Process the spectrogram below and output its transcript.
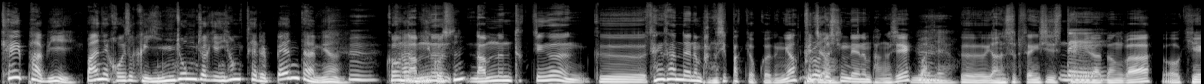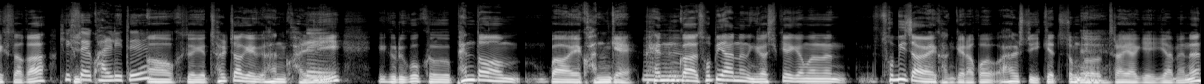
케이팝이 만약 거기서 그 인종적인 형태를 뺀다면 음. 그럼 남는 이것은? 남는 특징은 그 생산되는 방식밖에 없거든요. 그죠. 프로듀싱 되는 방식, 맞아요. 그 연습생 시스템이라던가 어, 기획사가 기획사의 관리들. 어, 되게 철저하게 한 관리, 네. 그리고 그 팬덤과의 관계, 음, 팬과 소비하는, 그러니까 쉽게 얘기하면은 소비자와의 관계라고 할 수 있겠죠. 좀더 네. 드라이하게 얘기하면은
